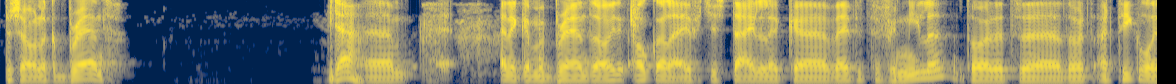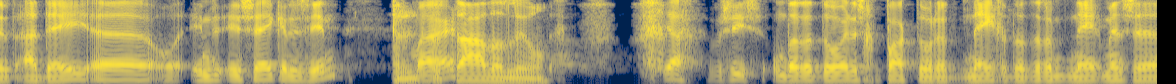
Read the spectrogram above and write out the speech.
persoonlijke brand. Ja, Ehm, en ik heb mijn brand ooit ook al eventjes tijdelijk eh, weten te vernielen door het, door het artikel in het AD in, in zekere zin. een maar- totale lul. Ja, precies. Omdat het door is gepakt door het negen, dat er ne- mensen,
